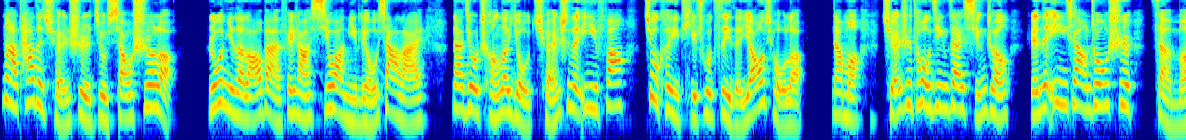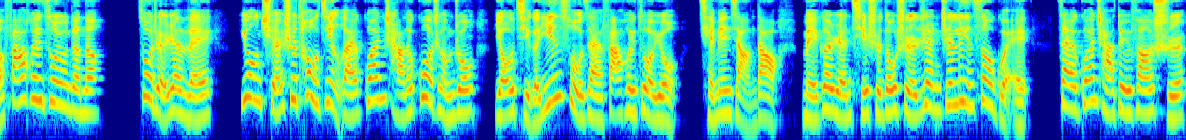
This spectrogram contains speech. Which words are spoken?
那他的权势就消失了。如果你的老板非常希望你留下来，那就成了有权势的一方，就可以提出自己的要求了。那么，诠释透镜在形成人的印象中是怎么发挥作用的呢？作者认为，用诠释透镜来观察的过程中，有几个因素在发挥作用。前面讲到，每个人其实都是认知吝啬鬼，在观察对方时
